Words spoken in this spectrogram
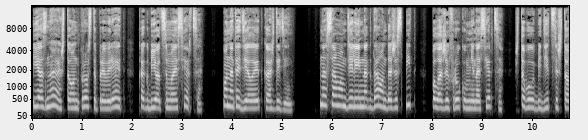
Я знаю, что он просто проверяет, как бьется мое сердце. Он это делает каждый день. На самом деле иногда он даже спит, положив руку мне на сердце, чтобы убедиться, что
